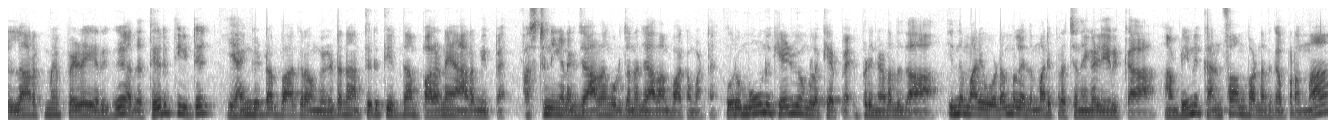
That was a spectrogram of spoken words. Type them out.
எல்லாருக்குமே பிழை இருக்குது அதை திருத்திட்டு என்கிட்ட பார்க்குறவங்ககிட்ட நான் திருத்திட்டு தான் பலனே ஆரம்பிப்பேன். ஃபஸ்ட்டு நீங்கள் எனக்கு ஜாதகம் கொடுத்தோன்னா ஜாதகம் பார்க்க மாட்டேன். ஒரு மூணு கேள்வி உங்களை கேட்பேன். இப்படி நடந்ததா? இந்த மாதிரி உடம்புல இந்த மாதிரி பிரச்சனைகள் இருக்கா? அப்படின்னு கன்ஃபார்ம் பண்ணதுக்கப்புறம் தான்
